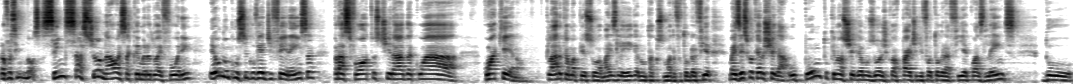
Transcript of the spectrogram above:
Ela falou assim: nossa, sensacional essa câmera do iPhone, hein? Eu não consigo ver a diferença para as fotos tiradas com a, com a Canon. Claro que é uma pessoa mais leiga, não está acostumada a fotografia, mas é isso que eu quero chegar. O ponto que nós chegamos hoje com a parte de fotografia, com as lentes do,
